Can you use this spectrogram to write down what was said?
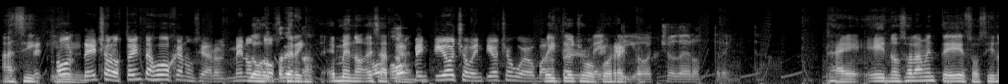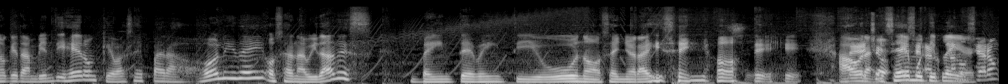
Así De, que oh, de hecho, los 30 juegos que anunciaron, menos los 12. 30, eh, menos, exactamente. 28, 28 juegos. van a 28 estar- juegos. correcto. 28 de los 30. O sea, eh, eh, no solamente eso, sino que también dijeron que va a ser para Holiday, o sea, Navidades 2021, señoras y señores. Ahora, hecho, ese es multiplayer. Anunciaron,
